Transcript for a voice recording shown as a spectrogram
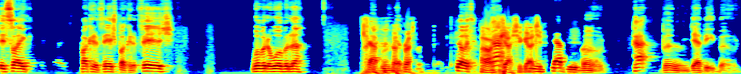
it's like bucket of fish, bucket of fish, woobada woobada. Pat Boone, Debbie right. Boone. So it's oh, Pat gotcha, gotcha. Boone, Debbie Boone, Pat Boone, Debbie Boone,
